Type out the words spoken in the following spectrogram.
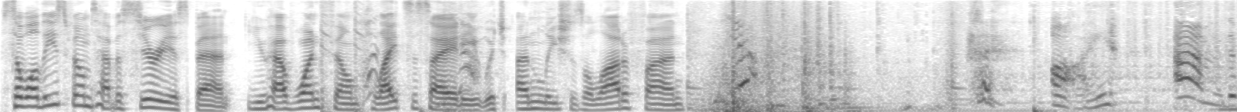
So while these films have a serious bent, you have one film, Polite Society, which unleashes a lot of fun. I am the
